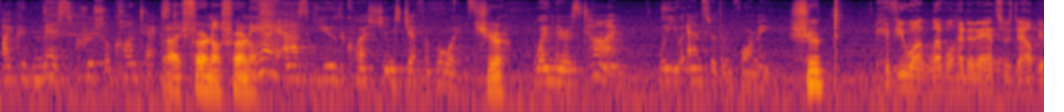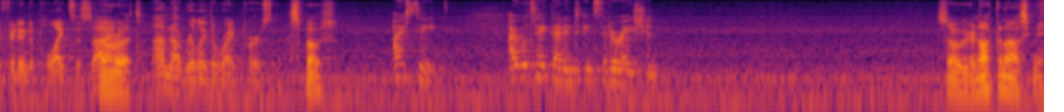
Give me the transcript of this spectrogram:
I could miss crucial context. Right, fair enough, fair enough. May enough. I ask you the questions Jeff avoids? Sure. When there is time, will you answer them for me? Shoot. If you want level-headed answers to help you fit into polite society, Alright. I'm not really the right person. I suppose. I see. I will take that into consideration. So you're not gonna ask me.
